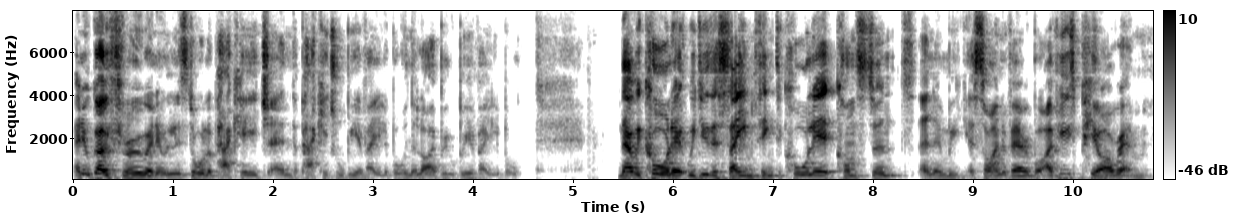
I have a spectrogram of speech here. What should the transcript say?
and it'll go through and it will install a package and the package will be available and the library will be available. Now we call it, we do the same thing to call it, constant, and then we assign a variable. I've used PRM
